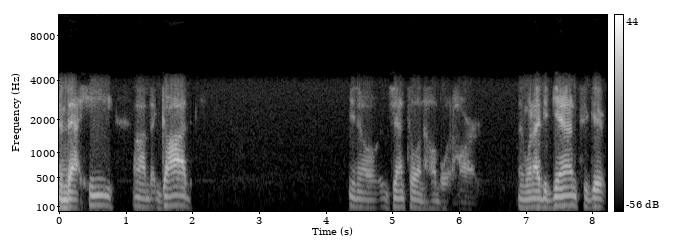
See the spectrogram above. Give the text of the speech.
and that He um, that God, you know, gentle and humble at heart. And when I began to get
